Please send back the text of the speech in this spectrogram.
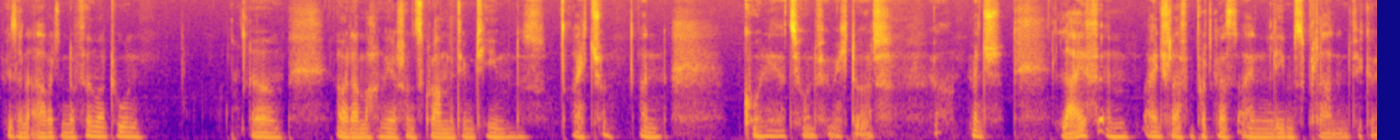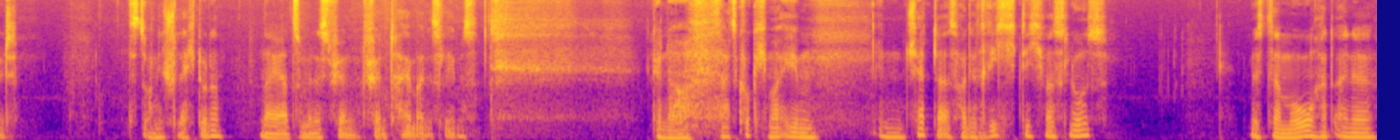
für seine Arbeit in der Firma tun. Ähm, aber da machen wir ja schon Scrum mit dem Team. Das reicht schon an Koordination für mich dort. Ja, Mensch, live im Einschlafen-Podcast einen Lebensplan entwickelt. Ist doch nicht schlecht, oder? Naja, zumindest für, für einen Teil meines Lebens. Genau, jetzt gucke ich mal eben in den Chat. Da ist heute richtig was los. Mr. Mo hat eine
